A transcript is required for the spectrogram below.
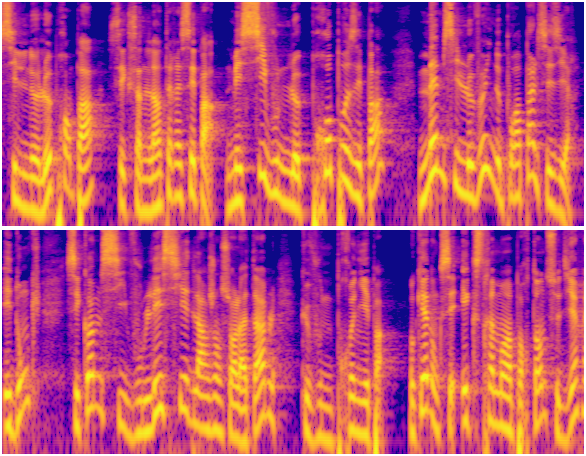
S'il ne le prend pas, c'est que ça ne l'intéressait pas. Mais si vous ne le proposez pas, même s'il le veut, il ne pourra pas le saisir. Et donc, c'est comme si vous laissiez de l'argent sur la table que vous ne preniez pas. Ok? Donc, c'est extrêmement important de se dire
